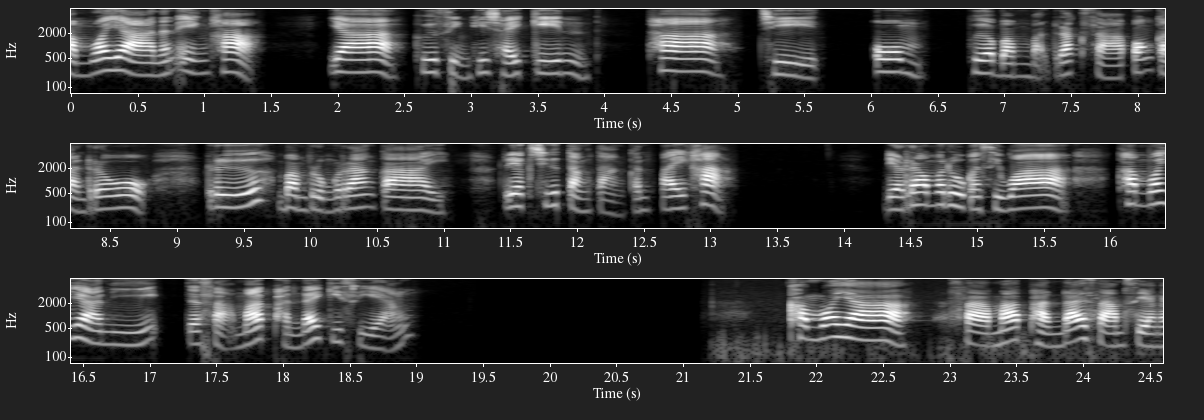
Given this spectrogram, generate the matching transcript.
คำว่ายานั่นเองค่ะ ยาคือสิ่งที่ใช้กิน ทา ฉีด อม เพื่อบำบัดรักษาป้องกันโรค หรือบำรุงร่างกาย เรียกชื่อต่างๆ กันไปค่ะ เดี๋ยวเรามาดูกันสิว่าคำว่ายานี้จะสามารถผันได้กี่เสียงคำว่ายา สามารถผันได้สามเสียง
